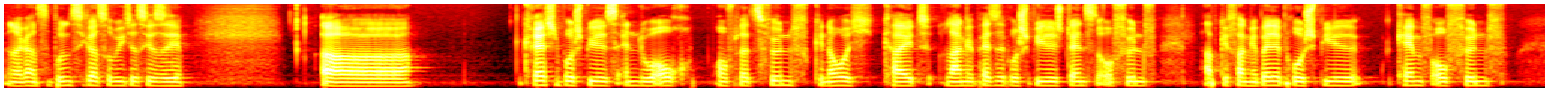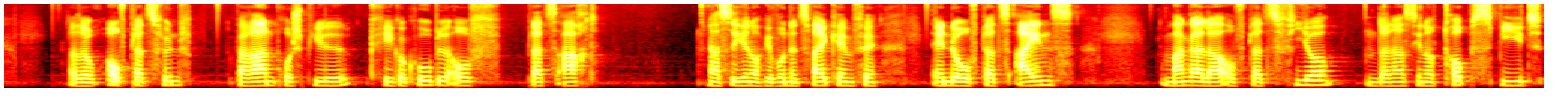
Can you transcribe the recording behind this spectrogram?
in der ganzen Bundesliga, so wie ich das hier sehe. Äh, Grätschen pro Spiel ist Endo auch auf Platz 5. Genauigkeit, lange Pässe pro Spiel, Stenzel auf 5. Abgefangene Bälle pro Spiel, Kämpf auf 5. Also auf Platz 5. Paraden pro Spiel, Krieger Kobel auf Platz 8. Hast du hier noch gewonnene Zweikämpfe. Endo auf Platz 1. Mangala auf Platz 4. Und dann hast du hier noch Top Speed,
